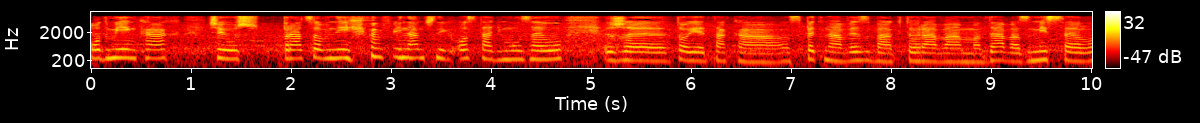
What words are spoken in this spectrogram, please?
podmienkach, či už pracovných, finančných ostať v múzeu, že to je taká spätná väzba, ktorá vám dáva zmysel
